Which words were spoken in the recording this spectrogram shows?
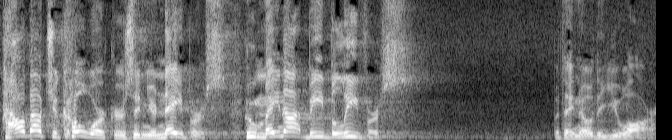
How about your coworkers and your neighbors who may not be believers, but they know that you are?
